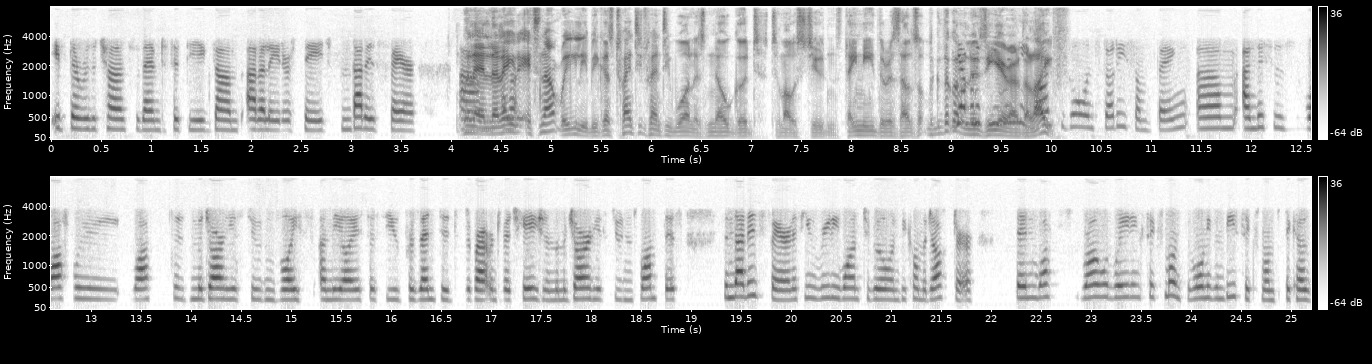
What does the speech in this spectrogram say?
if there was a chance for them to sit the exams at a later stage, then that is fair. Well, Um, the and later, it's not really because 2021 is no good to most students. They need the results. They're going yeah, to lose a year out of really their life. to go and study something, um, and this is what we, what the majority of student voice and the ISSU presented to the Department of Education, and the majority of students want this, then that is fair. And if you really want to go and become a doctor, then what's wrong with waiting six months? It won't even be six months because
